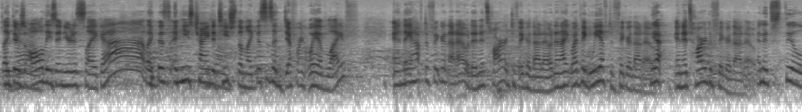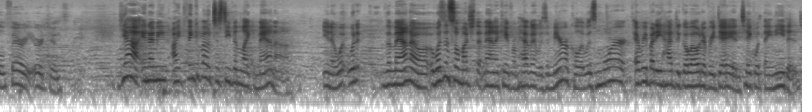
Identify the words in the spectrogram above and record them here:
like there's Yeah. all these and you're just like ah like this and he's trying to teach them like this is a different way of life and they have to figure that out and it's hard to figure that out and i, I think we have to figure that out Yeah. and it's hard to figure that out and it's still very urgent. Yeah, and I mean, I think about just even like manna. You know, what, what the manna? It wasn't so much that manna came from heaven; it was a miracle. It was more everybody had to go out every day and take what they needed,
